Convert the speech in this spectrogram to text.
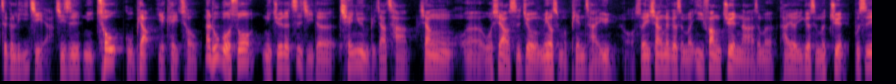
这个理解啊，其实你抽股票也可以抽。那如果说你觉得自己的签运比较差，像呃，我谢老师就没有什么偏财运哦，所以像那个什么易放券啊，什么还有一个什么券，不是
